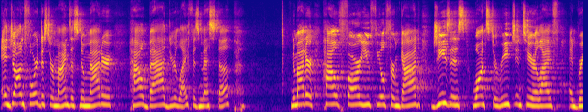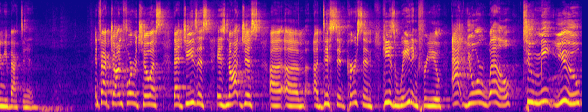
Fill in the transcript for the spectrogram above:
And John 4 just reminds us no matter how bad your life is messed up, no matter how far you feel from God, Jesus wants to reach into your life and bring you back to Him. In fact, John 4 would show us that Jesus is not just a, um, a distant person, He is waiting for you at your well to meet you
